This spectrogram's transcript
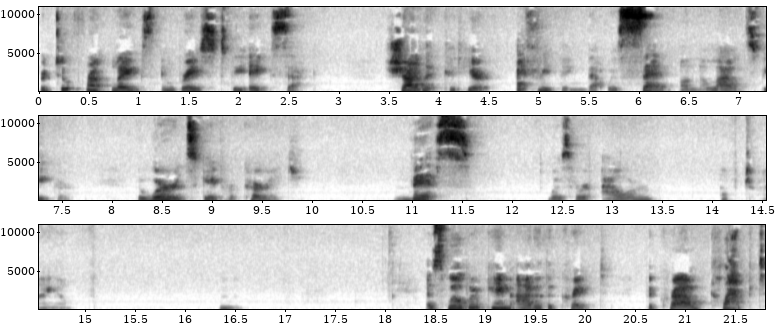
Her two front legs embraced the egg sac. Charlotte could hear everything that was said on the loudspeaker. The words gave her courage. This was her hour of triumph. Hmm. As Wilbur came out of the crate, the crowd clapped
